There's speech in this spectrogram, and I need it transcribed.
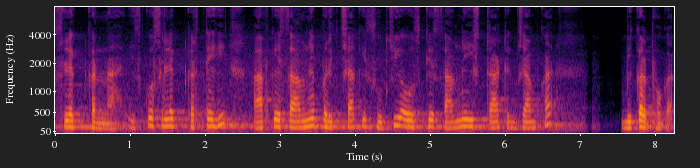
सिलेक्ट करना है। इसको सिलेक्ट करते ही आपके सामने परीक्षा की सूची और उसके सामने स्टार्ट एग्ज़ाम का विकल्प होगा।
